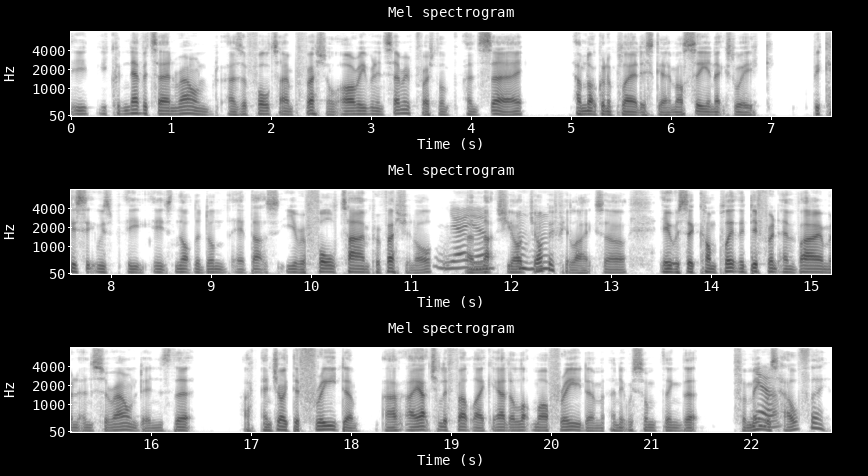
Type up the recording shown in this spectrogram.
you, you could never turn around as a full time professional or even in semi professional and say, I'm not going to play this game. I'll see you next week. Because it was, it, it's not the done. It, that's you're a full time professional, yeah and yeah that's your job, Mhm. if you like. So it was a completely different environment and surroundings that I enjoyed the freedom. I, I actually felt like I had a lot more freedom, and it was something that for me was healthy.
